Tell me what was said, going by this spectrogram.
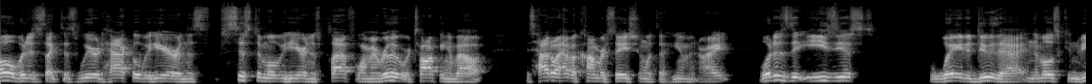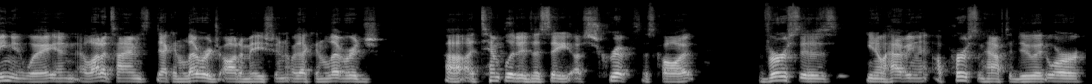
Oh, but it's like this weird hack over here and this system over here and this platform. And really, what we're talking about is how do I have a conversation with a human, right? What is the easiest way to do that in the most convenient way? And a lot of times that can leverage automation or that can leverage uh, a templated, let's say a script, let's call it, versus you know having a person have to do it or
